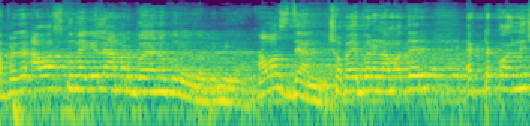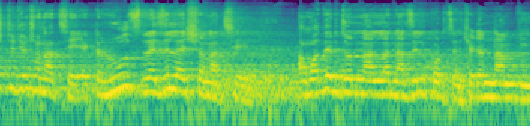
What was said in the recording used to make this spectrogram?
আপনাদের আওয়াজ কমে গেলে আমার বয়ানও কমে যাবে, মিয়া। আওয়াজ দেন। সবাই বলেন, আমাদের একটা কনস্টিটিউশন আছে, একটা রুলস রেগুলেশন আছে। আমাদের জন্য আল্লাহ নাজিল করছেন, সেটার নাম কি?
